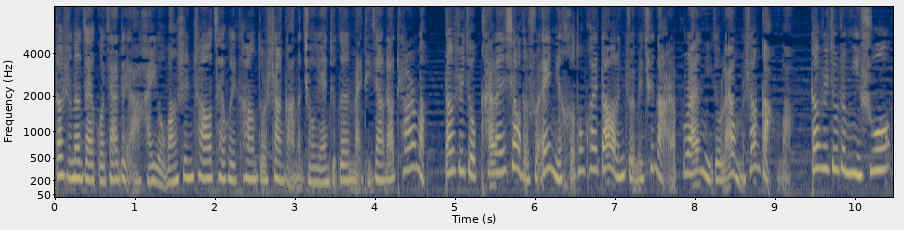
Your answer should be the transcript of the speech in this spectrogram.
当时呢，在国家队啊，还有王申超、蔡慧康都是上港的球员，就跟买提江聊天嘛。当时就开玩笑的说：“哎，你合同快到了，你准备去哪儿啊？不然你就来我们上港吧。”当时就这么一说，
